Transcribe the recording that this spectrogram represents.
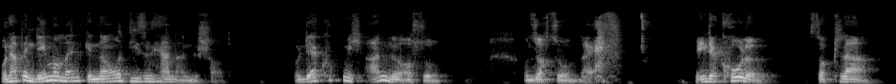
Und habe in dem Moment genau diesen Herrn angeschaut. Und der guckt mich an, ne, auch so, und sagt so, naja, wegen der Kohle, ist doch klar.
